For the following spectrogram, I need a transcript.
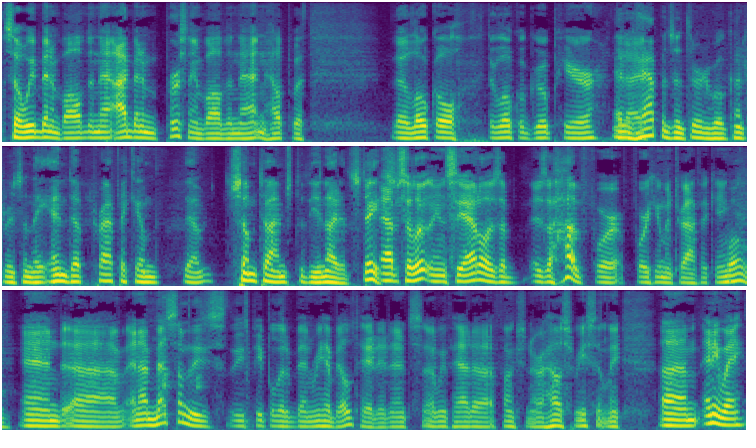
So we've been involved in that. I've been personally involved in that and helped with the local the local group here. And it I- happens in third world countries, and they end up trafficking them sometimes to the United States. Absolutely, and Seattle is a is a hub for, for human trafficking. Whoa. And um, and I've met some of these these people that have been rehabilitated, and it's uh, we've had a function in our house recently. Um, anyway,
